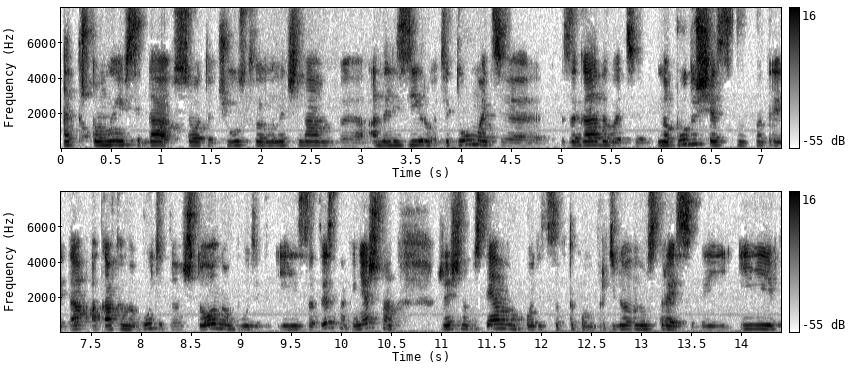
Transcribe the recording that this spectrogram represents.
это что мы всегда все это чувствуем, мы начинаем э, анализировать и думать, э, загадывать, на будущее смотреть, да, а как оно будет, а что оно будет. И, соответственно, конечно, женщина постоянно находится в таком определенном стрессе. Да, и, и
